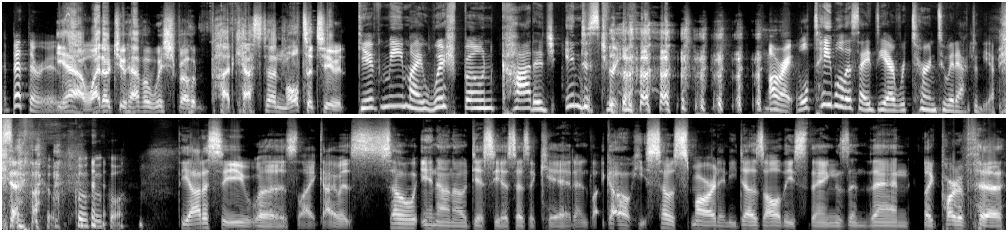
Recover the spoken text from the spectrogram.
I bet there is. Yeah, why don't you have a Wishbone podcast on Multitude? Give me my Wishbone cottage industry. All right, we'll table this idea, return to it after the episode. Cool. Cool. Cool. Cool. the Odyssey was like I was so in on Odysseus as a kid and like oh he's so smart and he does all these things and then like part of the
